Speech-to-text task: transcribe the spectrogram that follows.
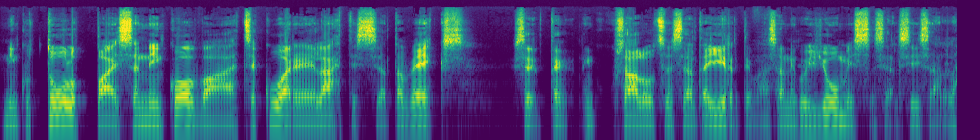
niin kuin tulppaisi sen niin kovaa, että se kuori ei lähtisi sieltä veksi, se, että niin kuin sä haluat sen sieltä irti, vaan se on niin kuin jumissa siellä sisällä.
